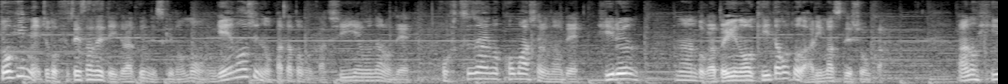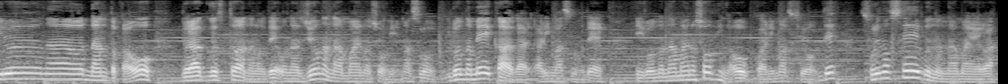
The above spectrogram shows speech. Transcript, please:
商品名ちょっと伏せさせていただくんですけども、芸能人の方とかが CM なので、保湿剤のコマーシャルなので、ヒルなんとかというのを聞いたことがありますでしょうか？あのヒルナなんとかをドラッグストアなので同じような名前の商品、まあそのいろんなメーカーがありますので、いろんな名前の商品が多くありますよ。で、それの成分の名前は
